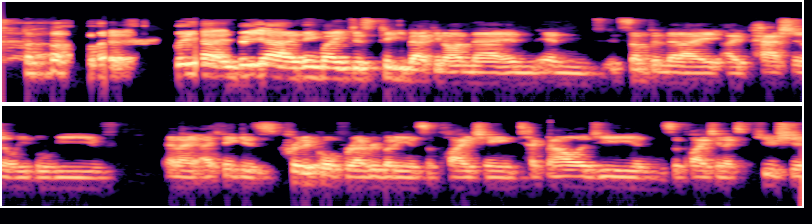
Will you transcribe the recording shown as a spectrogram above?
but, but, yeah, but yeah, I think Mike just piggybacking on that and, and it's something that I, I passionately believe and I, I, think is critical for everybody in supply chain technology and supply chain execution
